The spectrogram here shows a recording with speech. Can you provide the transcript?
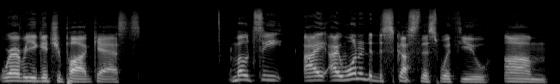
wherever you get your podcasts. Mozi, I I wanted to discuss this with you. Um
